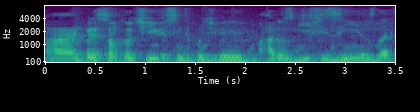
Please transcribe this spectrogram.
a impressão que eu tive, assim, depois de ver vários gifzinhos, né?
